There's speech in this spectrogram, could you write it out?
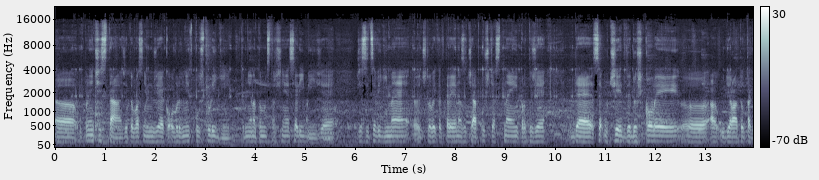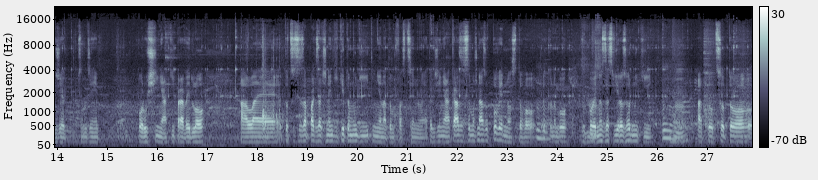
Uh, úplně čistá, že to vlastně může jako ovlivnit spoustu lidí. To mě na tom strašně se líbí, že, že sice vidíme člověka, který je na začátku šťastný, protože jde se učit, jde do školy uh, a udělá to tak, že samozřejmě poruší nějaký pravidlo, ale to, co se za pak začne díky tomu dít, mě na tom fascinuje. Takže nějaká zase možná zodpovědnost toho, mm-hmm. jako, nebo zodpovědnost za svý rozhodnutí. Mm-hmm. A to, co to...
